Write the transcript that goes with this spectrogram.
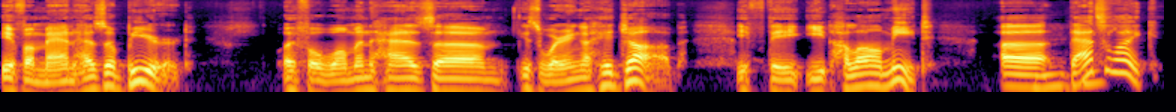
if a man has a beard, if a woman has um, is wearing a hijab, if they eat halal meat, uh, mm-hmm. that's like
